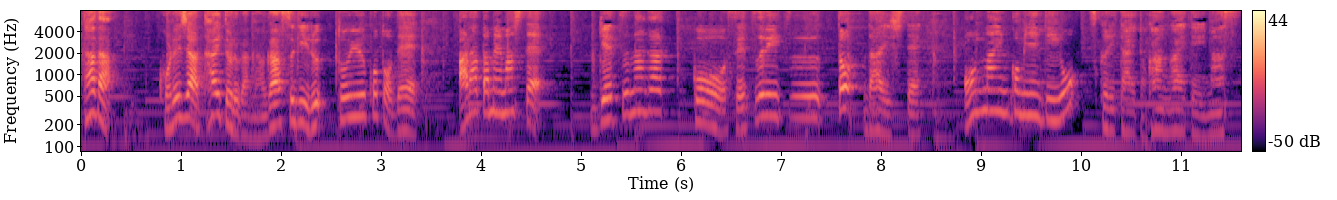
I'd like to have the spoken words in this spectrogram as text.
ただこれじゃタイトルが長すぎるということで改めまして月名学校設立と題してオンラインコミュニティを作りたいと考えています。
